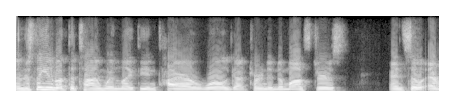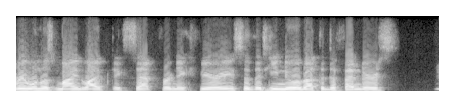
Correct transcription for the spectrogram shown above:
I'm just thinking about the time when like the entire world got turned into monsters, and so everyone was mind wiped except for Nick Fury, so that he knew about the Defenders.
